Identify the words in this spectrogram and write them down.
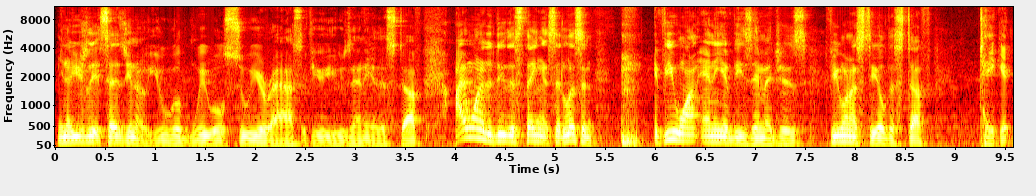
you know, usually it says, you know, you will, we will sue your ass if you use any of this stuff. I wanted to do this thing that said, listen, if you want any of these images, if you want to steal this stuff, take it.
